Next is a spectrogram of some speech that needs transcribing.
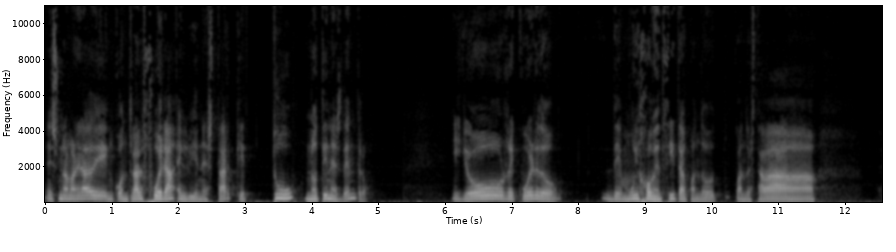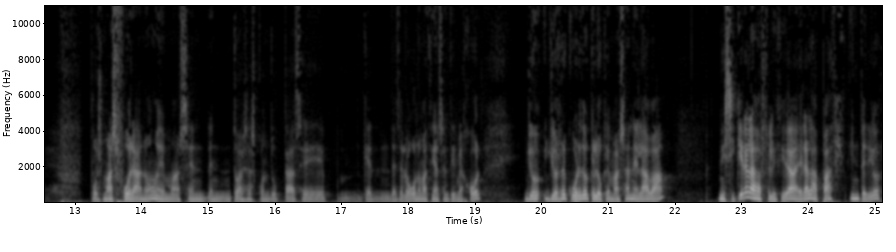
Es una manera de encontrar fuera el bienestar que tú no tienes dentro. Y yo recuerdo de muy jovencita, cuando, cuando estaba pues más fuera, ¿no? Eh, más en, todas esas conductas eh, que desde luego no me hacían sentir mejor. Yo, yo recuerdo que lo que más anhelaba ni siquiera la felicidad, era la paz interior,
